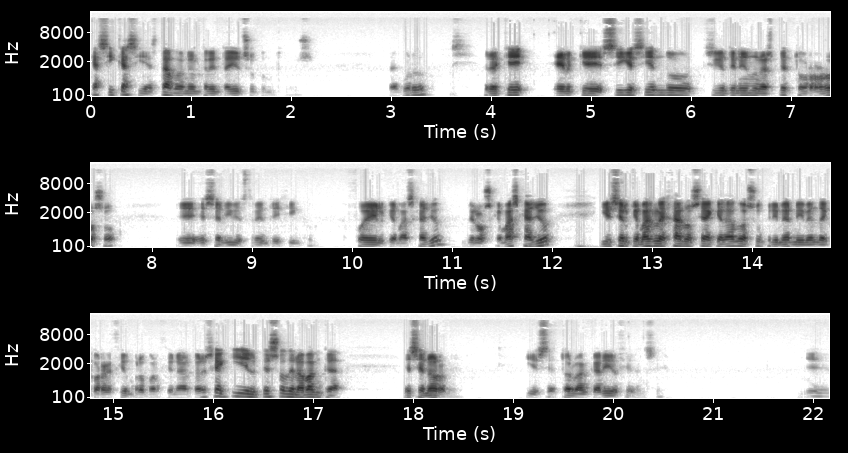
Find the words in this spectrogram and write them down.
casi casi ha estado en el 38.2. ¿De acuerdo? Pero es que el que sigue siendo, sigue teniendo un aspecto horroroso eh, es el IBEX 35. Fue el que más cayó, de los que más cayó, y es el que más lejano se ha quedado a su primer nivel de corrección proporcional. Pero es que aquí el peso de la banca es enorme. Y el sector bancario, fíjense. Eh,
